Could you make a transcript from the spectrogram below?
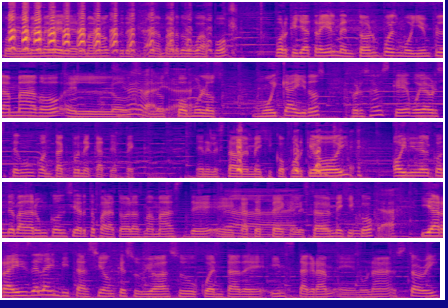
Con el meme del hermano de Calamardo Guapo. Porque ya trae el mentón pues muy inflamado, el- los, los pómulos muy caídos. Pero ¿sabes qué? Voy a ver si tengo un contacto en Ecatepec, en el Estado de México. Porque hoy, hoy Ninel Conde va a dar un concierto para todas las mamás de eh, Ecatepec, el Estado de México. Y a raíz de la invitación que subió a su cuenta de Instagram en una story,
